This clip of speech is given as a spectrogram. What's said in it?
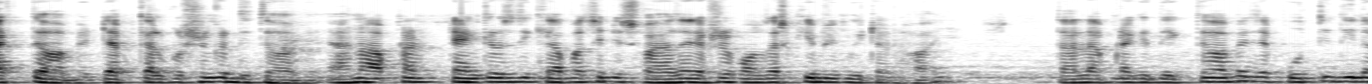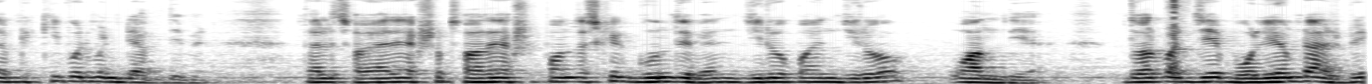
রাখতে হবে। ড্যাপ ক্যালকুলেশন করে দিতে হবে। এখন আপনার ট্যাঙ্কের যদি ক্যাপাসিটি ছয় হাজার একশো পঞ্চাশ কিউবিক মিটার হয় তাহলে আপনাকে দেখতে হবে যে প্রতিদিন আপনি কী পরিমাণ ড্যাপ দেবেন। তাহলে ছয় হাজার একশো ছয় হাজার একশো পঞ্চাশকে গুণ দেবেন জিরো পয়েন্ট জিরো ওয়ান দিয়ে। দেওয়ার পর যে ভলিউমটা আসবে,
